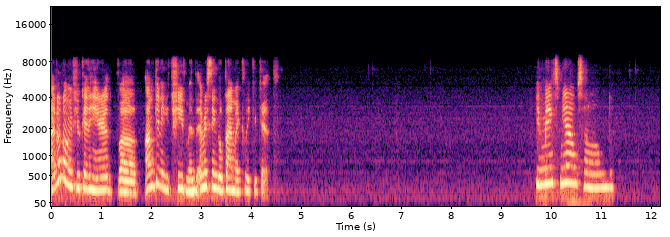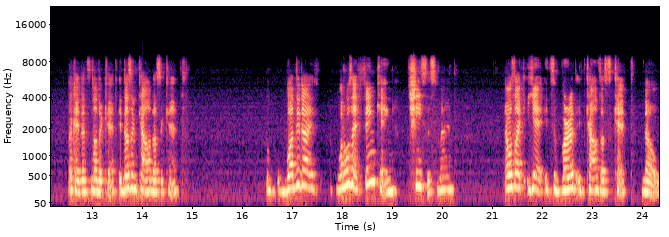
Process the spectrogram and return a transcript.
I don't know if you can hear it, but I'm getting achievement every single time I click a cat. It makes meow sound. Okay, that's not a cat. It doesn't count as a cat. What did I... What was I thinking? Jesus, man. I was like, yeah, it's a bird. It counts as cat. No.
